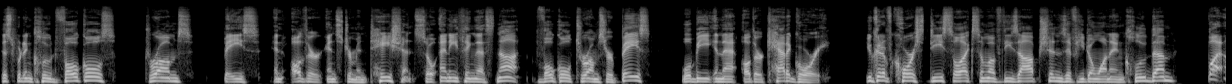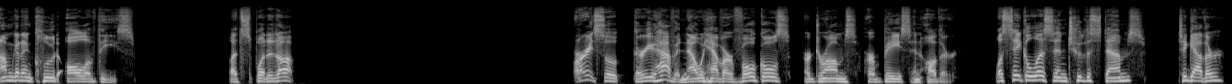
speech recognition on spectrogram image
This would include vocals, drums, bass, and other instrumentation. So anything that's not vocal, drums, or bass will be in that other category. You could, of course, deselect some of these options if you don't want to include them, but I'm going to include all of these. Let's split it up. All right, so there you have it. Now we have our vocals, our drums, our bass, and other. Let's take a listen to the stems together,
